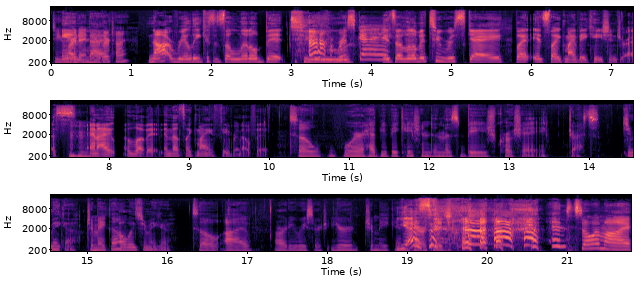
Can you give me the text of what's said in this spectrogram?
Do you wear it And any that- other time? Not really, because it's a little bit too Risque. It's a little bit too risque, but it's like my vacation dress, Mm-hmm. and I, I love it, and that's like my favorite outfit. So, where have you vacationed in this beige crochet dress? Jamaica, Jamaica? always Jamaica. So I've already researched your Jamaican Yes. heritage. and so am I.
